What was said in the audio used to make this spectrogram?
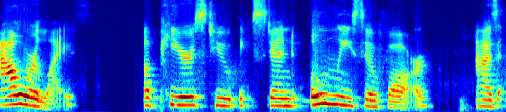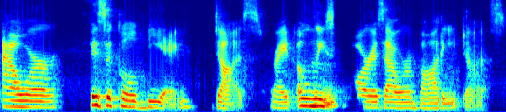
Our life appears to extend only so far as our physical being does, right? Only mm. so far as our body does.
